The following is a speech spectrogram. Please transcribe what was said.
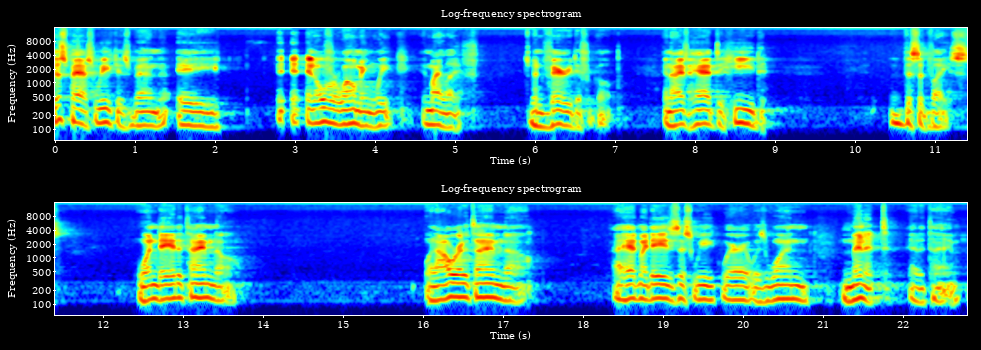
This past week has been a, an overwhelming week in my life. It's been very difficult. And I've had to heed this advice. One day at a time, no. One hour at a time, no. I had my days this week where it was one minute at a time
